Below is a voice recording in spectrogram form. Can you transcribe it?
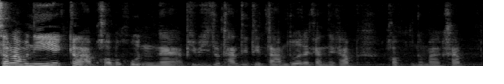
สำหรับวันนี้กราบขอบพระคุณนะพี่ๆทุกท่านที่ติดตามด้วยแล้วกันนะครับ ขอบคุณมากครับ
